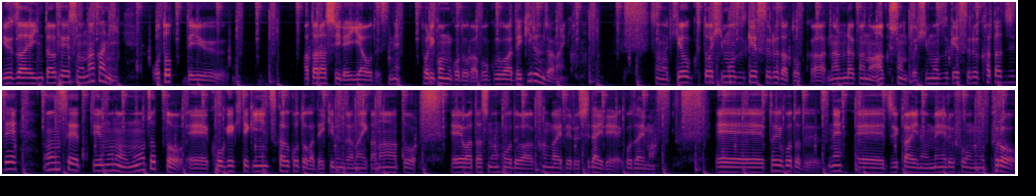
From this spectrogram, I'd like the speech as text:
ユーザーインターフェースの中に音っていう新しいレイヤーをですね取り込むことが僕はできるんじゃないかなとその記憶と紐付けするだとか何らかのアクションと紐付けする形で音声っていうものをもうちょっと、えー攻撃的に使うことができるんじゃないかなと、えー私の方では考えてる次第でございます。えーということでですね、えー次回のメールフォームプロ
